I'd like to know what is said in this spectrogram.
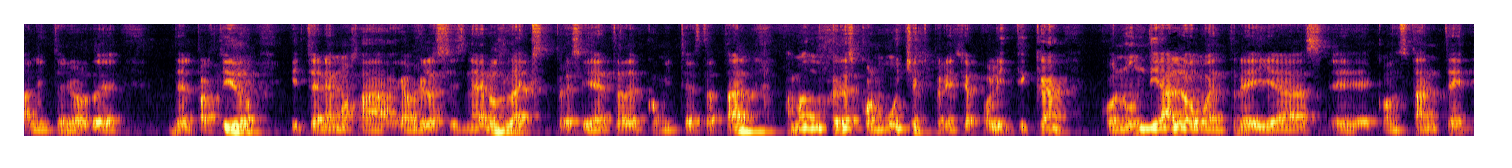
al, interior de, del partido, y tenemos a Gabriela Cisneros, la expresidenta del comité estatal, ambas mujeres con mucha experiencia política, con un diálogo entre ellas constante,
